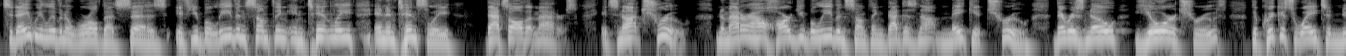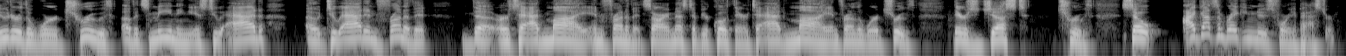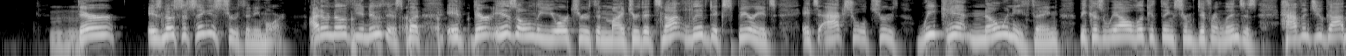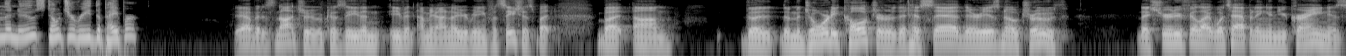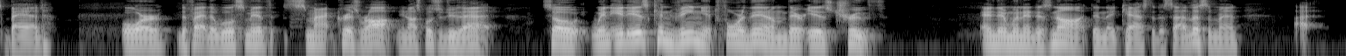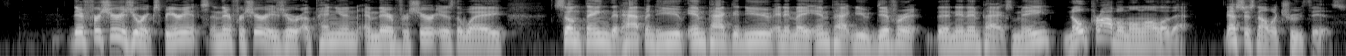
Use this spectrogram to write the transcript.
Today, we live in a world that says if you believe in something intently and intensely, that's all that matters. It's not true. No matter how hard you believe in something, that does not make it true. There is no your truth. The quickest way to neuter the word truth of its meaning is to add uh, to add in front of it the or to add my in front of it. Sorry, I messed up your quote there. To add my in front of the word truth. There's just truth. So I got some breaking news for you, Pastor. Mm-hmm. There is no such thing as truth anymore. I don't know if you knew this, but it, there is only your truth and my truth. It's not lived experience, it's actual truth. We can't know anything because we all look at things from different lenses. Haven't you gotten the news? Don't you read the paper? Yeah, but it's not true because even even I mean I know you're being facetious, but but um the the majority culture that has said there is no truth, they sure do feel like what's happening in Ukraine is bad, or the fact that Will Smith smacked Chris Rock. You're not supposed to do that. So when it is convenient for them, there is truth, and then when it is not, then they cast it aside. Listen, man, I, there for sure is your experience, and there for sure is your opinion, and there for sure is the way something that happened to you impacted you and it may impact you different than it impacts me, no problem on all of that. That's just not what truth is.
